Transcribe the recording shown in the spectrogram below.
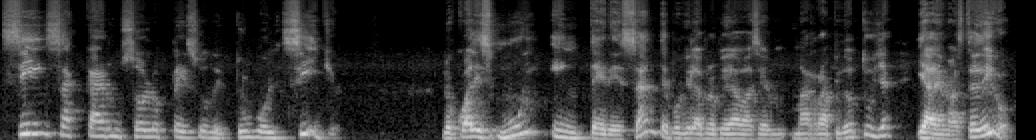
sin sacar un solo peso de tu bolsillo. Lo cual es muy interesante porque la propiedad va a ser más rápido tuya. Y además te digo,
